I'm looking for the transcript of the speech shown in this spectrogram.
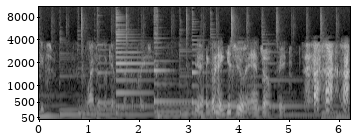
pizza. My wife is looking at me like I'm crazy. Yeah, go ahead, get you an anchovy pizza.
